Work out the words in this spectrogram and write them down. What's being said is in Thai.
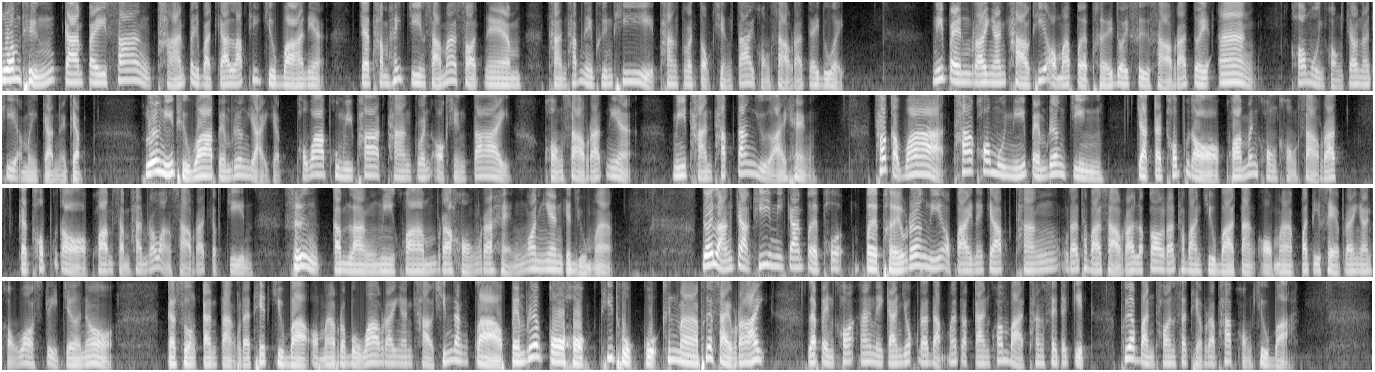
รวมถึงการไปสร้างฐานปฏิบัติการลับที่คิวบาเนี่ยจะทำให้จีนสามารถสอดแนมฐานทัพในพื้นที่ทางตะวันตกเฉียงใต้ของสหรัฐได้ด้วย นี่เป็นรายงานข่าวที่ออกมาเปิดเผยโดยสื่อสหรัฐโดยอ้างข้อมูลของเจ้าหน้าที่อเมริกันนะครับ เรื่องนี้ถือว่าเป็นเรื่องใหญ่ครับ เพราะว่าภูมิภาคทางตะวันออกเฉียงใต้ของสหรัฐเนี่ยมีฐานทัพตั้งอยู่หลายแห่ง เท่ากับว่าถ้าข้อมูลนี้เป็นเรื่องจริงจะกระทบต่อความมั่นคงของสหรัฐ กระทบต่อความสัมพันธ์ระหว่างสหรัฐกับจีน ซึ่งกำลังมีความระหองระแหงงอนแง่นกันอยู่มาก โดยหลังจากที่มีการเปิดเปิดเผยเรื่องนี้ออกไปนะครับ ทั้งรัฐบาลสหรัฐแล้วก็รัฐบาลคิวบาต่างออกมาปฏิเสธรายงานของ Wall Street Journal กระทรวงการต่างประเทศคิวบาออกมาระบุว่ารายงานข่าวชิ้นดังกล่าว เป็นเรื่องโกหกที่ถูกกุขึ้นมาเพื่อใส่ร้าย และเป็นข้ออ้างในการยกระดับมาตรการความบาตรทางเศรษฐกิจ เพื่อบั่นทอนเสถียรภาพของคิวบา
